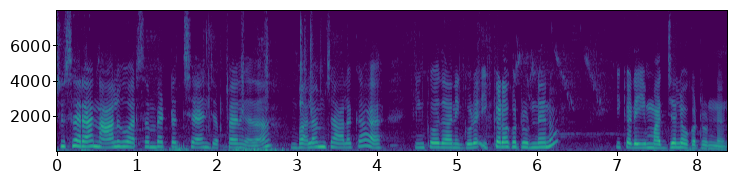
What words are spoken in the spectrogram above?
చూసారా? నాలుగు వర్షం పెట్టొచ్చాయని చెప్పాను కదా. బలం చాలక ఇంకో దానికి కూడా ఇక్కడ ఒకటి ఉండేను ఇక్కడ ఈ మధ్యలో ఒకటి ఉండేను.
